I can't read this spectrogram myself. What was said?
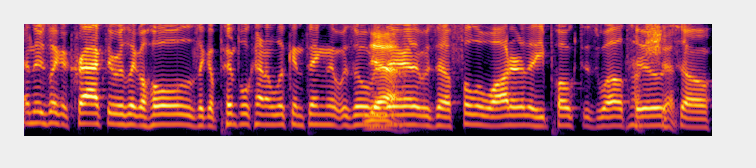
And there's like a crack. There was like a hole. It was like a pimple kind of looking thing that was over Yeah. there. That was uh, full of water that he poked as well too. shit. so,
